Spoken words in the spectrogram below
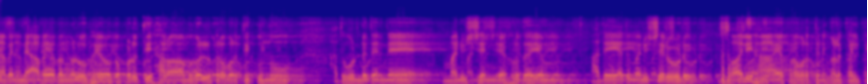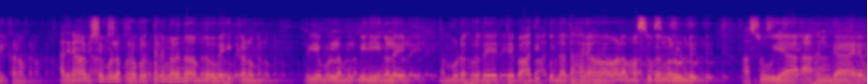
അവന്റെ അവയവങ്ങൾ ഉപയോഗപ്പെടുത്തി ഹറാമുകൾ പ്രവർത്തിക്കുന്നു. അതുകൊണ്ട് തന്നെ മനുഷ്യന്റെ ഹൃദയം അതെ അത് മനുഷ്യരോട് സ്വാലിഹായ പ്രവർത്തനങ്ങൾ കൽപ്പിക്കണം. അതിനാവശ്യമുള്ള പ്രവർത്തനങ്ങൾ നാം നിർവഹിക്കണം. പ്രിയമുള്ള മുഗ്മിനീയങ്ങളെ നമ്മുടെ ഹൃദയത്തെ ബാധിക്കുന്ന ധാരാളം അസുഖങ്ങളുണ്ട്. അസൂയ അഹങ്കാരം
